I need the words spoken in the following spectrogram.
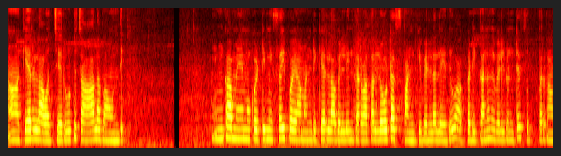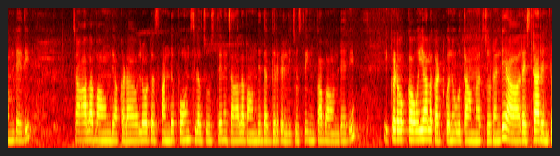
కేరళ వచ్చే రూట్ చాలా బాగుంది. ఇంకా మేము ఒకటి మిస్ అయిపోయామండి కేరళ వెళ్ళిన తర్వాత. లోటస్ ఫండ్కి వెళ్ళలేదు. అక్కడికి కనుక వెళ్ళుంటే సూపర్గా ఉండేది. చాలా బాగుంది అక్కడ. లోటస్ ఫండ్ ఫోన్స్లో చూస్తేనే చాలా బాగుంది. దగ్గరికి వెళ్ళి చూస్తే ఇంకా బాగుండేది. ఇక్కడ ఒక ఉయ్యాల కట్టుకొని ఊతా ఉన్నారు చూడండి. ఆ రెస్టారెంట్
